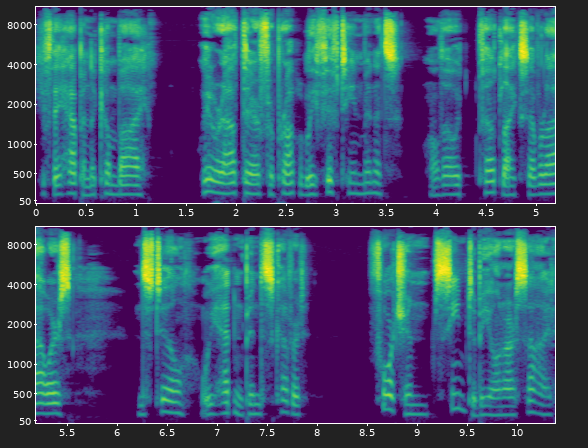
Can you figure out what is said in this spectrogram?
if they happened to come by. We were out there for probably fifteen minutes, although it felt like several hours, and still we hadn't been discovered. Fortune seemed to be on our side.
